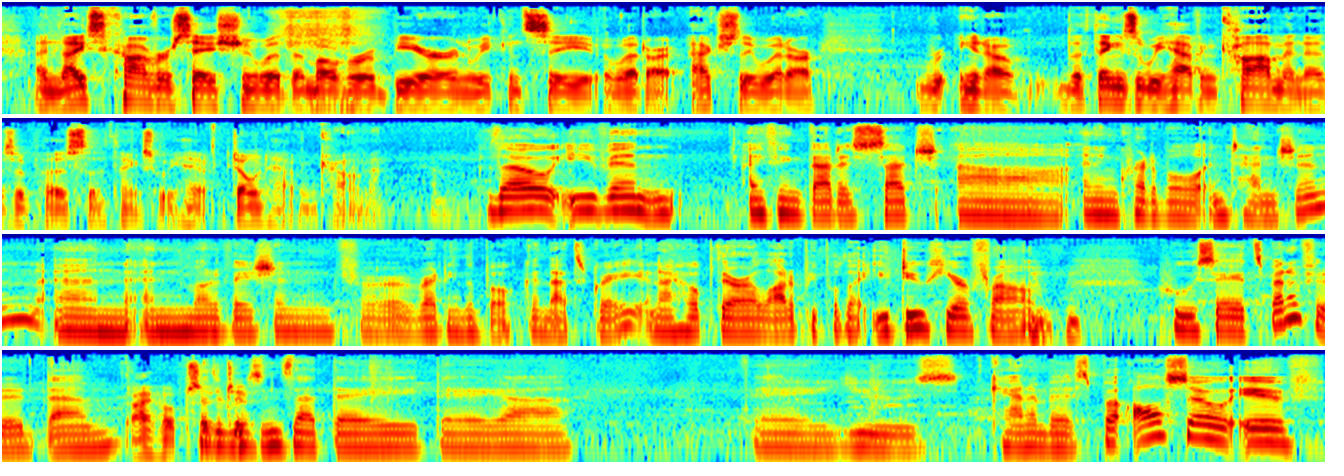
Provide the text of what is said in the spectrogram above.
a nice conversation with them over a beer, and we can see what are actually what are, you know, the things that we have in common as opposed to the things we have, don't have in common. Though even I think that is such uh, an incredible intention and and motivation for writing the book, and that's great. And I hope there are a lot of people that you do hear from who say it's benefited them. I hope so. for the too. reasons that they they uh, they use cannabis, but also if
